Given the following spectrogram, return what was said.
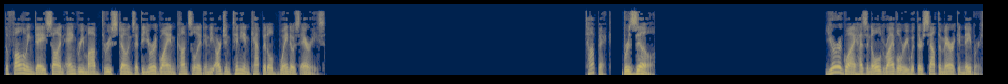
the following day saw an angry mob throw stones at the Uruguayan consulate in the Argentinian capital Buenos Aires. Brazil Uruguay has an old rivalry with their South American neighbors.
